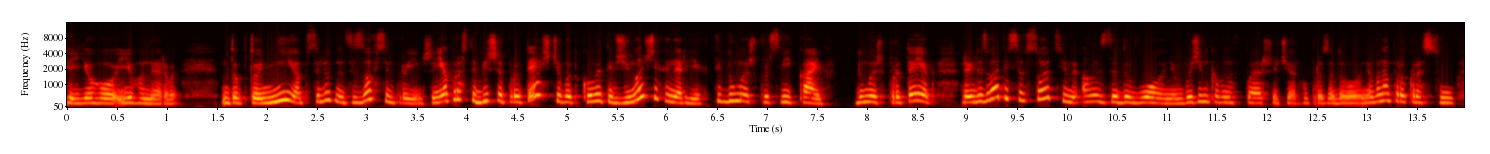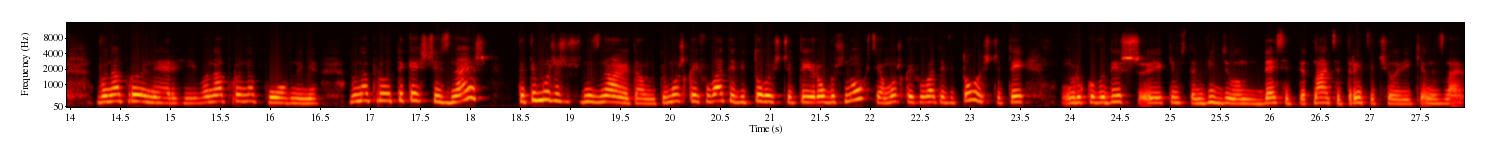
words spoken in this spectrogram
його, його нерви. Ну, Тобто, ні, абсолютно, це зовсім про інше. Я просто більше про те, що от коли ти в жіночих енергіях, ти думаєш про свій кайф, думаєш про те, як реалізуватися в соціумі, але з задоволенням. Бо жінка вона в першу чергу про задоволення, вона про красу, вона про енергію, вона про наповнення, вона про таке щось, знаєш. Та ти можеш, не знаю, там, ти можеш кайфувати від того, що ти робиш ногті, а можеш кайфувати від того, що ти руководиш е, якимсь там відділом 10, 15, 30 чоловік, я не знаю.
